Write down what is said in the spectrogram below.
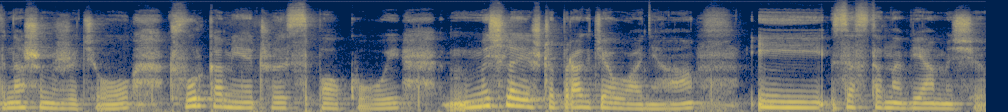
w naszym życiu. Czwórka mieczy, spokój. Myślę jeszcze brak działania i zastanawiamy się,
